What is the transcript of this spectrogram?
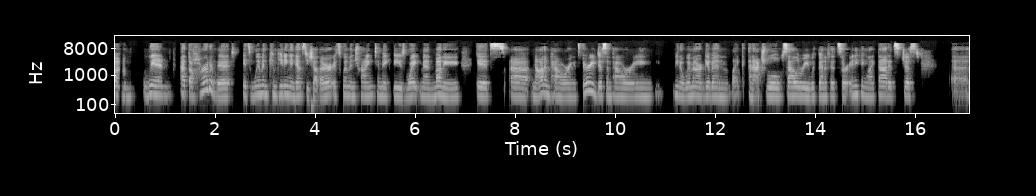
Um, when at the heart of it, it's women competing against each other. It's women trying to make these white men money. It's uh, not empowering. It's very disempowering you know women aren't given like an actual salary with benefits or anything like that it's just uh,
